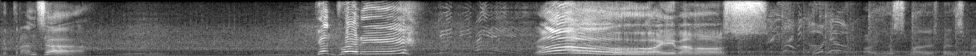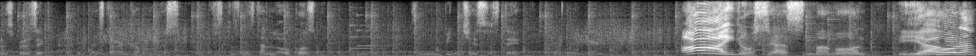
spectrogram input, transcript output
Qué tranza. Get ready. ¡Oh! Ahí vamos. Ay, Dios madre, espérense, espérense, espérense. Ahí están, cabrones. Estos güeyes están locos. Son pinches, este. ¡Ay, no seas mamón! ¿Y ahora?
